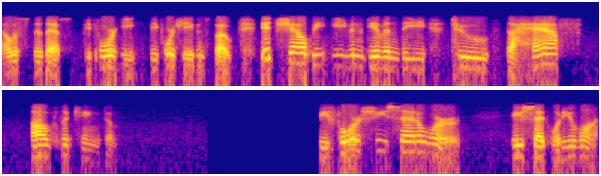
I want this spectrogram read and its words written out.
Now listen to this. Before he before she even spoke, it shall be even given thee to the half of the kingdom. Before she said a word, he said, What do you want?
